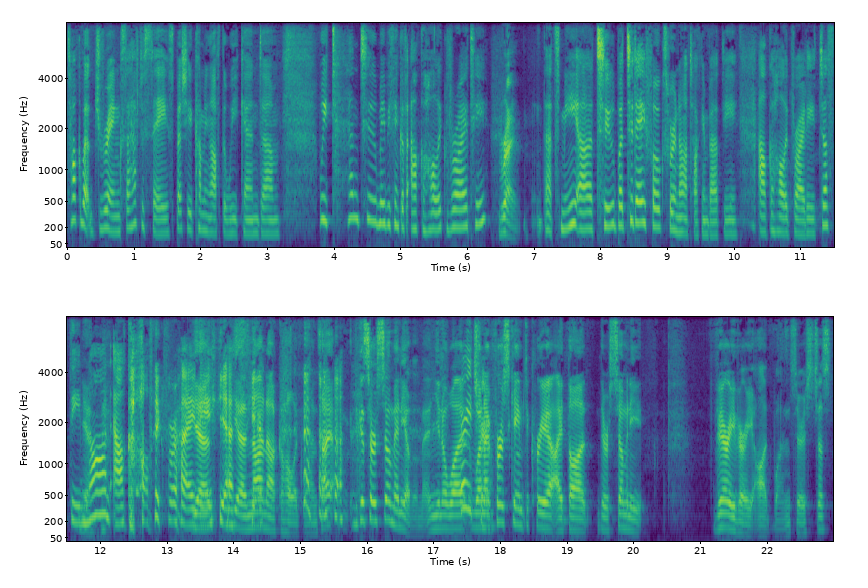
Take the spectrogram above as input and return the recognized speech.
talk about drinks. I have to say, especially coming off the weekend. Um, we tend to maybe think of alcoholic variety. Right. That's me uh, too. But today, folks, we're not talking about the alcoholic variety, just the Yeah. non-alcoholic variety. Yeah, yes, yeah, non-alcoholic ones. I, because there's so many of them, and you know what? When I first came to Korea, I thought there's so many very, very odd ones. There's just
